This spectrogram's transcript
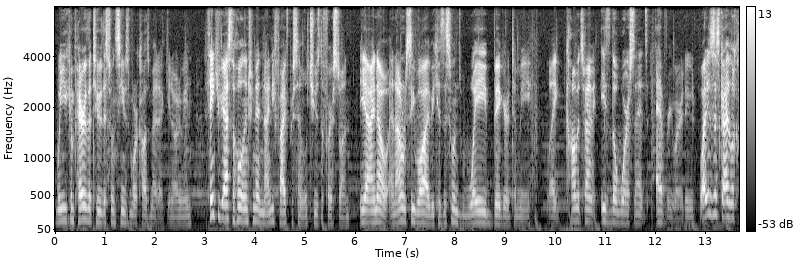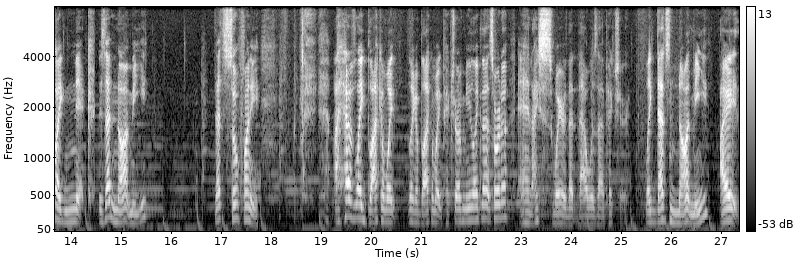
when you compare the two. This one seems more cosmetic. You know what I mean? I think if you ask the whole internet, 95% will choose the first one. Yeah, I know, and I don't see why, because this one's way bigger to me. Like, comment spam is the worst, and it's everywhere, dude. Why does this guy look like Nick? Is that not me? That's so funny. I have, like, black and white, like a black and white picture of me like that, sorta, and I swear that that was that picture. Like, that's not me. I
